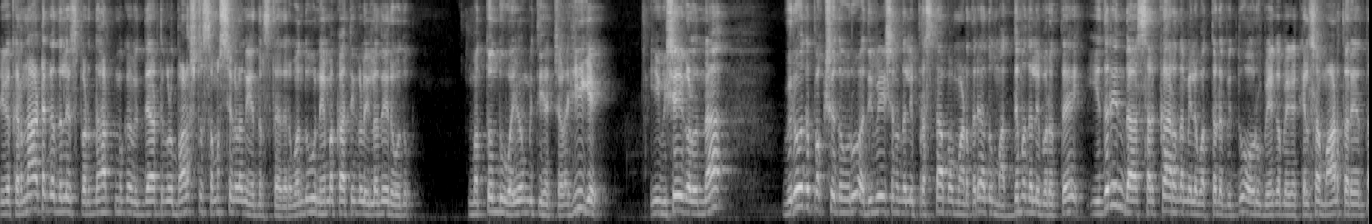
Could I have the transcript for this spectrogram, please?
ಈಗ ಕರ್ನಾಟಕದಲ್ಲಿ ಸ್ಪರ್ಧಾತ್ಮಕ ವಿದ್ಯಾರ್ಥಿಗಳು ಬಹಳಷ್ಟು ಸಮಸ್ಯೆಗಳನ್ನು ಎದುರಿಸ್ತಾ ಇದ್ದಾರೆ. ಒಂದು ನೇಮಕಾತಿಗಳು ಇಲ್ಲದೇ ಇರುವುದು, ಮತ್ತೊಂದು ವಯೋಮಿತಿ ಹೆಚ್ಚಳ. ಹೀಗೆ ಈ ವಿಷಯಗಳನ್ನು ವಿರೋಧ ಪಕ್ಷದವರು ಅಧಿವೇಶನದಲ್ಲಿ ಪ್ರಸ್ತಾಪ ಮಾಡ್ತಾರೆ. ಅದು ಮಾಧ್ಯಮದಲ್ಲಿ ಬರುತ್ತೆ. ಇದರಿಂದ ಸರ್ಕಾರದ ಮೇಲೆ ಒತ್ತಡ ಬಿದ್ದು ಅವರು ಬೇಗ ಬೇಗ ಕೆಲಸ ಮಾಡ್ತಾರೆ ಅಂತ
